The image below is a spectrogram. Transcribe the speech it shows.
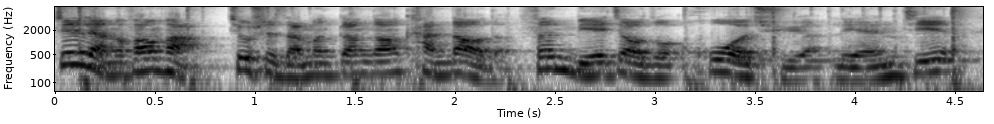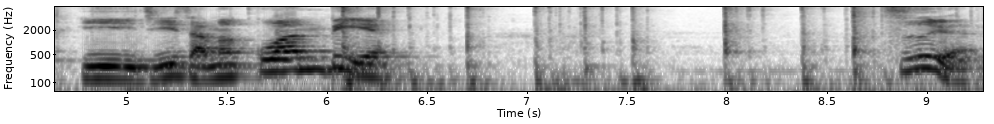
这两个方法就是咱们刚刚看到的，分别叫做获取连接以及咱们关闭资源。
